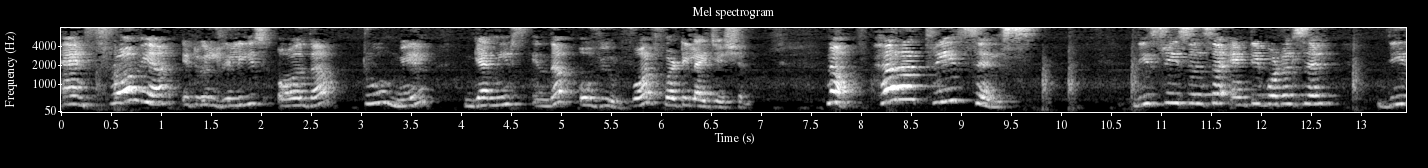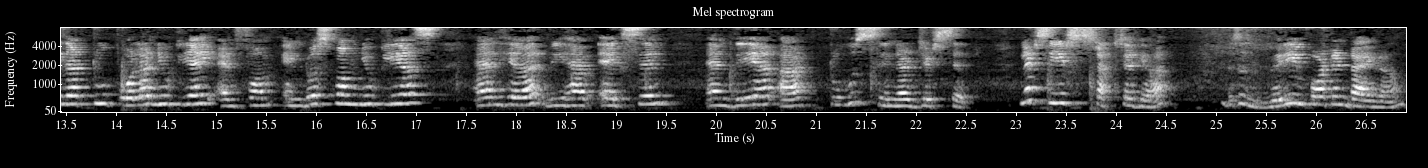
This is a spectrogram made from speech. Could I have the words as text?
and from here it will release all the two male gametes in the ovule for fertilization. Now, here are three cells. These three cells are antipodal cell. These are two polar nuclei and form endosperm nucleus. And here we have egg cell and there are two synergid cell. Let's see its structure here. This is very important diagram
